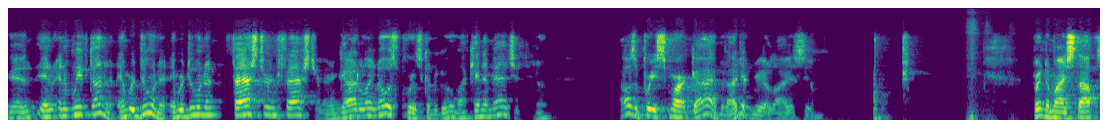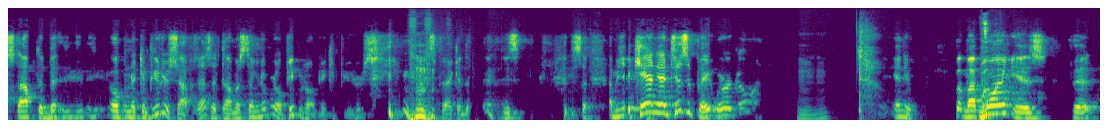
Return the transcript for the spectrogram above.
And, and, and we've done it and we're doing it and we're doing it faster and faster. And god only knows where it's going to go. I can't imagine you know? I was a pretty smart guy but i didn't realize you know a friend of mine stopped stopped to open a computer shop. That's the dumbest thing in the world. People don't need computers. Back in the 50s so i mean you can't anticipate where we're going mm-hmm. anyway but my point is that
